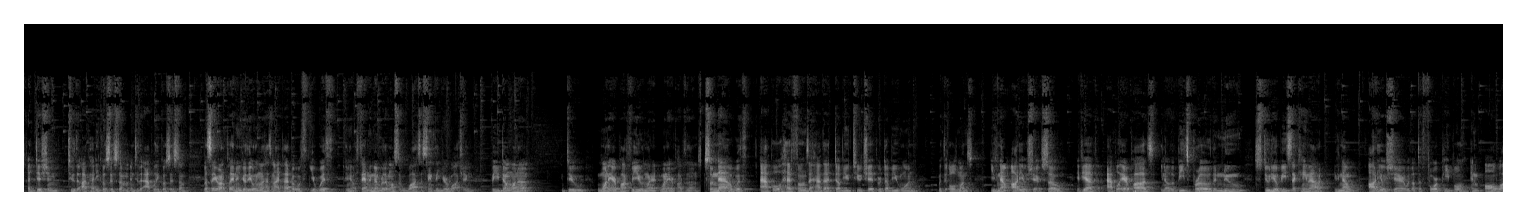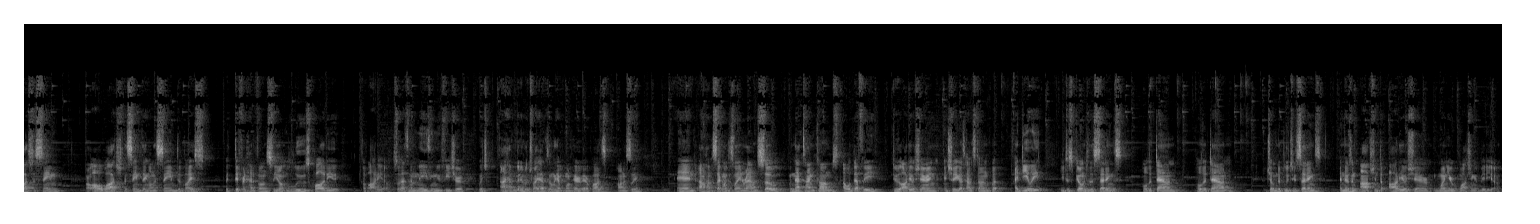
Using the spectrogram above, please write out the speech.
addition to the iPad ecosystem and to the Apple ecosystem. Let's say you're on a plane and you're the only one that has an iPad, but with you're with you know a family member that wants to watch the same thing you're watching, but you don't want to do one AirPod for you and one, one AirPod for them. So now with Apple headphones that have that W2 chip or W1 with the old ones, you can now audio share. So if you have Apple AirPods, you know, the Beats Pro, the new Studio Beats that came out, you can now audio share with up to four people and all watch the same, or all watch the same thing on the same device with different headphones so you don't lose quality of audio. So that's an amazing new feature, which I haven't been able to try yet because I only have one pair of AirPods, honestly. And I don't have a second one just laying around. So when that time comes, I will definitely do audio sharing and show you guys how it's done. But Ideally, you just go into the settings, hold it down, hold it down, jump into Bluetooth settings, and there's an option to audio share when you're watching a video.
